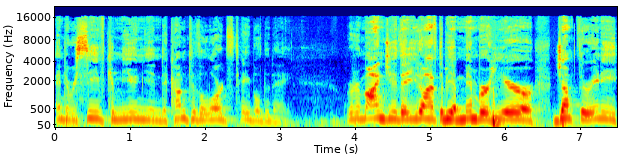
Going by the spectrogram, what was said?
and to receive communion, to come to the Lord's table today. We remind you that you don't have to be a member here or jump through any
